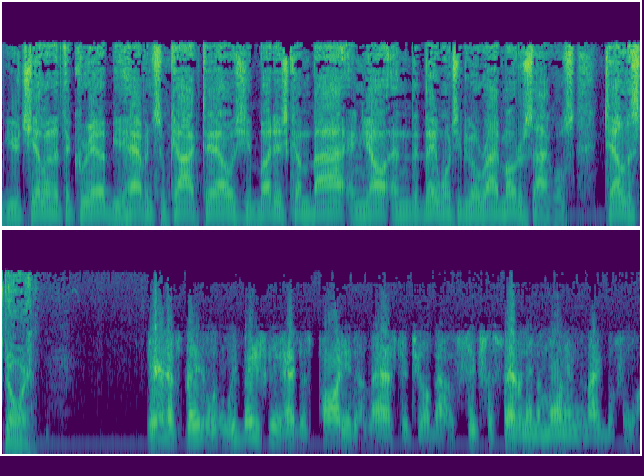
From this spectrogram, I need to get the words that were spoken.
You're chilling at the crib, you're having some cocktails, your buddies come by, and y'all and they want you to go ride motorcycles. Tell the story. Yeah, that's ba- we basically had this party that lasted till about six or seven in the morning the night before.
